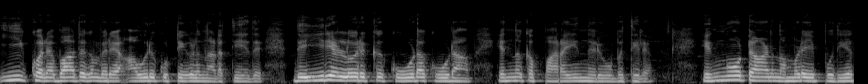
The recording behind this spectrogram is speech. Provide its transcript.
ഈ കൊലപാതകം വരെ ആ ഒരു കുട്ടികൾ നടത്തിയത്. ധൈര്യമുള്ളവർക്ക് കൂടെ കൂടാം എന്നൊക്കെ പറയുന്ന രൂപത്തിൽ എങ്ങോട്ടാണ് നമ്മുടെ ഈ പുതിയ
